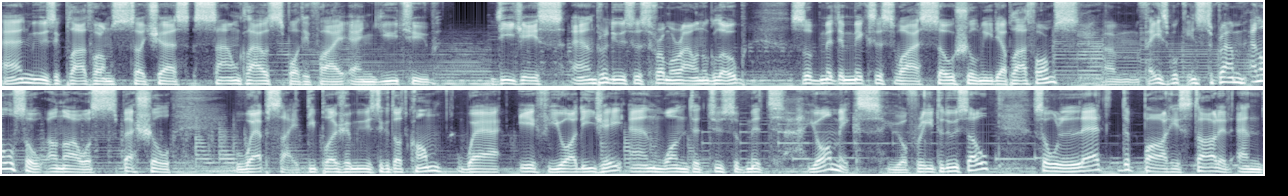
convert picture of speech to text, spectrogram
and music platforms such as SoundCloud, Spotify and YouTube. DJs and producers from around the globe submit submitting mixes via social media platforms, um, Facebook, Instagram, and also on our special website, deeppleasuremusic.com, where if you are DJ and wanted to submit your mix, you're free to do so. So let the party started and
